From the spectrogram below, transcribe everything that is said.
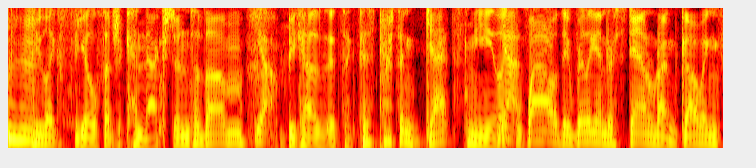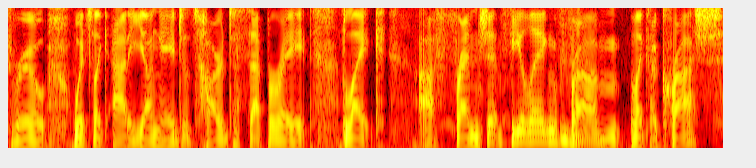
you like feel such a connection to them. Mm-hmm. Yeah. Because it's like this person gets me. Like, Yes. wow, they really understand what I'm going through. Which like at a young age it's hard to separate like a friendship feeling from like a crush.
